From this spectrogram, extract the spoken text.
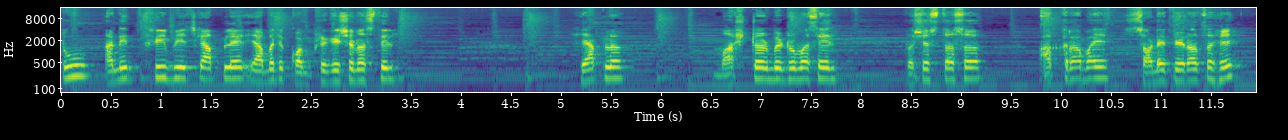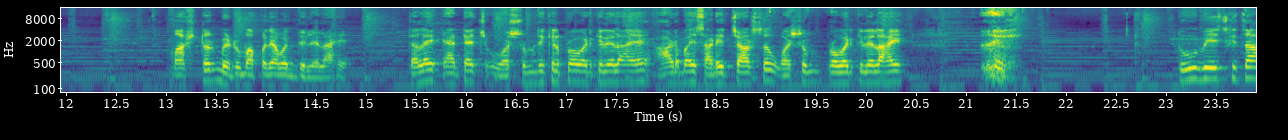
टू आणि थ्री बी एच के आपले यामध्ये कॉन्फिगरेशन असतील. हे आपलं मास्टर बेडरूम असेल प्रशस्त असं अकरा बाय साडेतेराचं हे मास्टर बेडरूम आपण यामध्ये दिलेलं आहे. त्याला एक अटॅच वॉशरूम देखील प्रोव्हाइड केलेला आहे. आठ बाय साडेचारचं वॉशरूम प्रोव्हाइड केलेलं आहे. टू बी एच केचा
